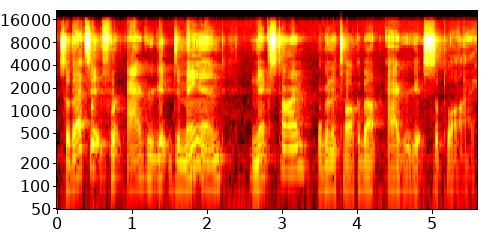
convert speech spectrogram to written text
So that's it for aggregate demand. Next time we're going to talk about aggregate supply.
